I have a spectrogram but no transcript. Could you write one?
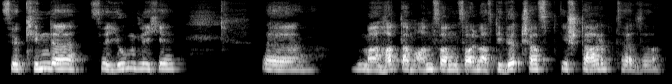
für Kinder, für Jugendliche. Äh, man hat am Anfang vor allem auf die Wirtschaft gestarrt, also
